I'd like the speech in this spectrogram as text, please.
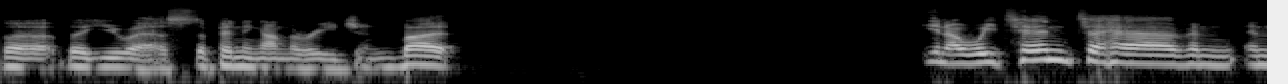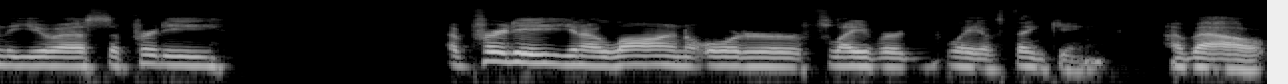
the the US depending on the region, but you know, we tend to have in in the U.S. a pretty a pretty you know law and order flavored way of thinking about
